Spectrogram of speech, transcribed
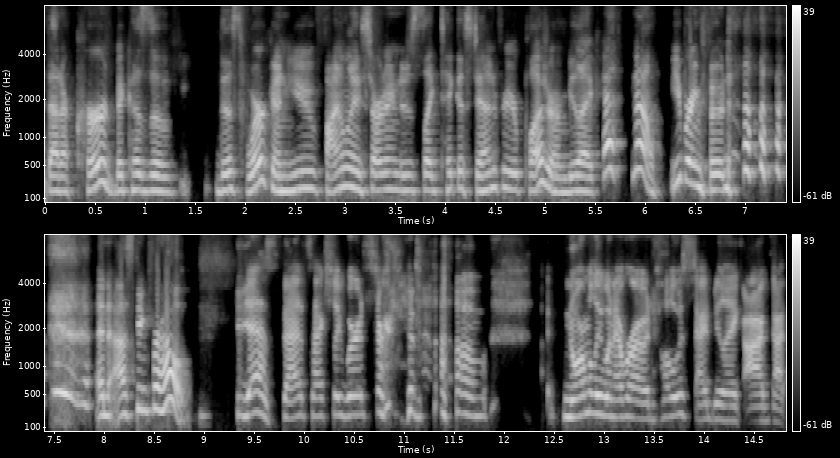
that occurred because of this work and you finally starting to just like take a stand for your pleasure and be like, no, you bring food and asking for help. Yes, that's actually where it started. um, normally whenever I would host, I'd be like, I've got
